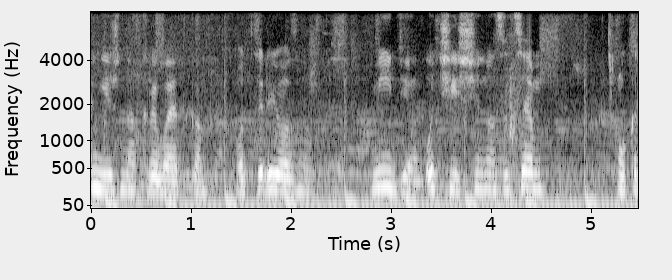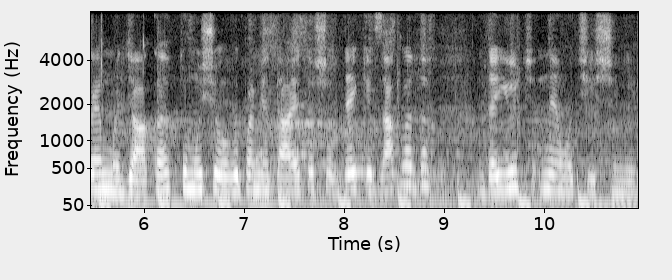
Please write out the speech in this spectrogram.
ніжна креветка. От серйозно. Мідія очищена. За це окремо дяка, тому що ви пам'ятаєте, що в деяких закладах дають неочищені.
